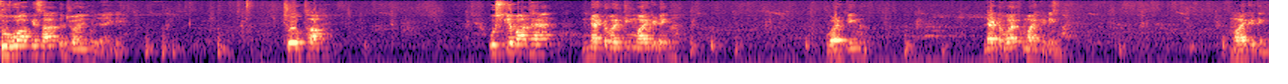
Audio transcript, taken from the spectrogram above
तो वो आपके साथ ज्वाइन हो जाएँगे। चौथा, उसके बाद है networking marketing working network marketing marketing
